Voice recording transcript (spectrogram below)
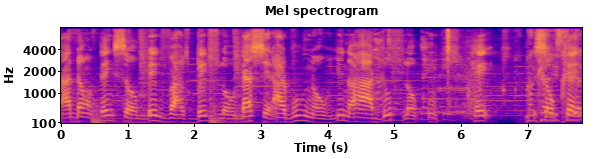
I don't think so. Big vibes, big flow. That shit, I do know. You know how I do flow. Mm. Hey, it's okay.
